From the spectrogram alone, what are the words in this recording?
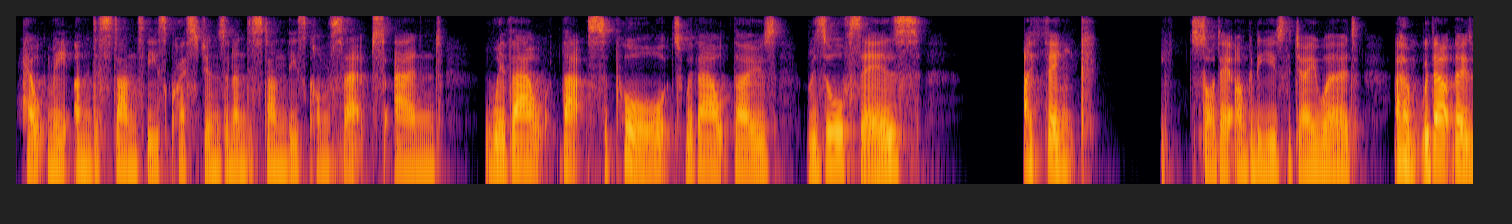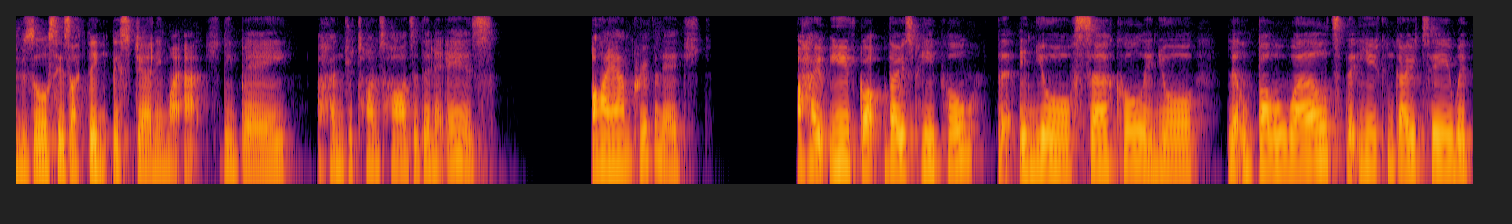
help me understand these questions and understand these concepts. And without that support, without those resources, I think, sod it, I'm going to use the J word. Um, without those resources, I think this journey might actually be a hundred times harder than it is. I am privileged. I hope you've got those people that in your circle, in your little bubble world that you can go to with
